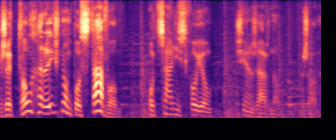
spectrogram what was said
że tą heroiczną postawą ocali swoją ciężarną żonę.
